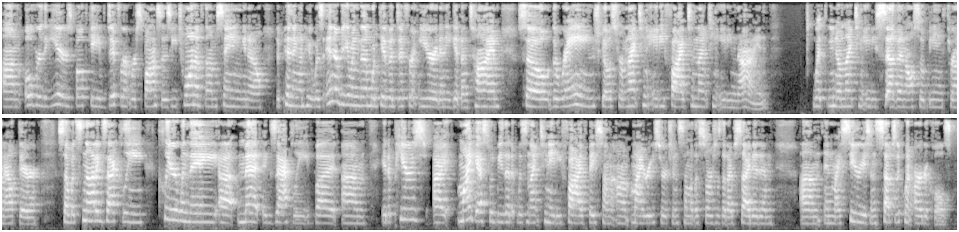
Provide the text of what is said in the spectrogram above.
um, over the years, both gave different responses. Each one of them saying, you know, depending on who was interviewing them, would give a different year at any given time. So the range goes from 1985 to 1989 with you know 1987 also being thrown out there. So it's not exactly clear when they uh, met exactly, but um, it appears. I my guess would be that it was 1985 based on um, my research and some of the sources that I've cited in um, in my series and subsequent articles.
